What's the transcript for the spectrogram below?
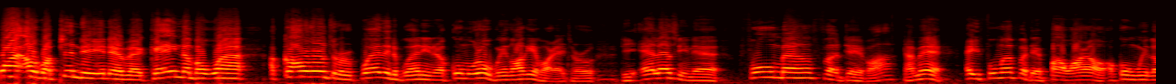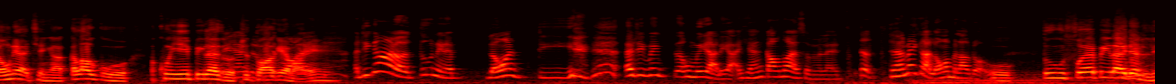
why out မှာဖြစ်နေနေပဲ game number 1အကောင်းဆုံးကျွန်တော်တို့ပွဲစဉ်တစ်ပွဲအနေနဲ့ကိုမိုတော့ဝင်သွားခဲ့ပါတယ်ကျွန်တော်တို့ဒီ LS နေနဲ့ full man ဖတ်တယ်ပါဒါပေမဲ့အဲ့ full man ဖတ်တယ်ပါသွားတော့အကုန်ဝင်လုံးတဲ့အချိန်က cloud ကိုအခွင့်အရေးပေးလိုက်ဆိုလို့ဖြစ်သွားခဲ့ပါတယ်အဓိကကတော့သူ့အနေနဲ့လုံးဝဒီ ultimate သုံးမိတာလေးကအရန်ကောင်းသွားရဆိုပေမဲ့လည်း damage ကလုံးဝမလောက်တော့ဘူးဟိုသူဆွဲပေးလိုက်တဲ့၄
